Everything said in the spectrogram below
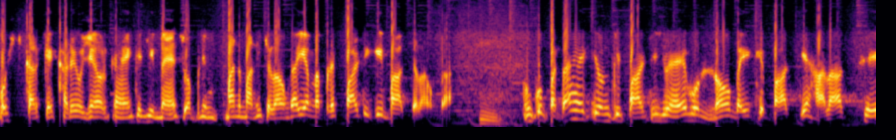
पुष्ट करके खड़े हो जाएँ और कहें कि जी मैं तो अपनी मनमानी चलाऊँगा या मैं अपने पार्टी की बात चलाऊँगा हम्म। उनको पता है कि उनकी पार्टी जो है वो 9 मई के बाद के हालात से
